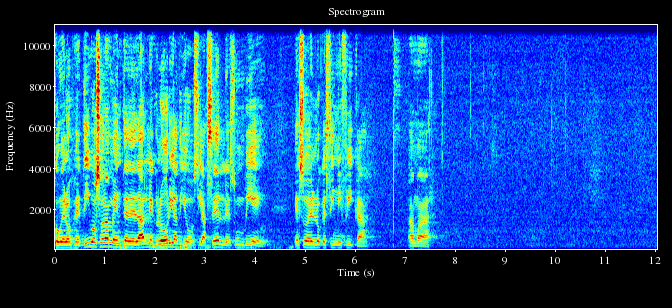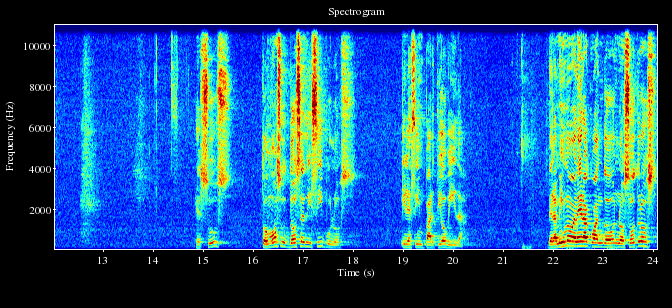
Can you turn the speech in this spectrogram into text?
con el objetivo solamente de darle gloria a Dios y hacerles un bien. Eso es lo que significa amar. Jesús tomó a sus doce discípulos y les impartió vida. De la misma manera cuando nosotros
